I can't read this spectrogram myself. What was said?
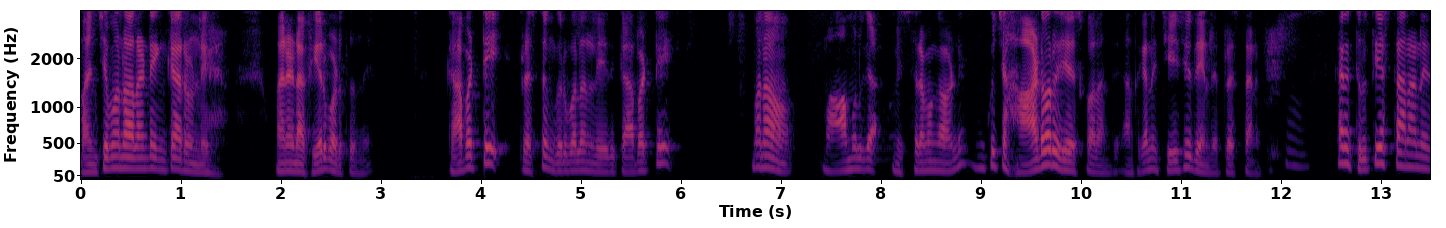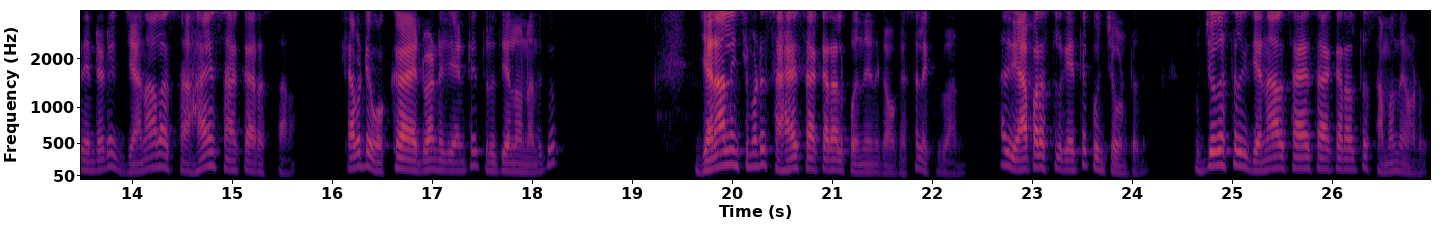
పంచమం రావాలంటే ఇంకా రెండు వన్ అండ్ హాఫ్ ఇయర్ పడుతుంది. కాబట్టి ప్రస్తుతం గురుబలం లేదు. కాబట్టి మనం మామూలుగా మిశ్రమంగా ఉండి ఇంకొంచెం హార్డ్ వర్క్ చేసుకోవాలంతే. అంతకని చేసేది ఏం లేదు ప్రస్తుతానికి. కానీ తృతీయ స్థానం అనేది ఏంటంటే జనాల సహాయ సహకార స్థానం. కాబట్టి ఒక్క అడ్వాంటేజ్ ఏంటంటే తృతీయంలో ఉన్నందుకు జనాల నుంచి మటుకు సహాయ సహకారాలు పొందేందుకు అవకాశాలు ఎక్కువగా ఉంది. అది వ్యాపారస్తులకి అయితే కొంచెం ఉంటుంది. ఉద్యోగస్తులకు జనాల సహాయ సహకారాలతో సంబంధం ఉండదు.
